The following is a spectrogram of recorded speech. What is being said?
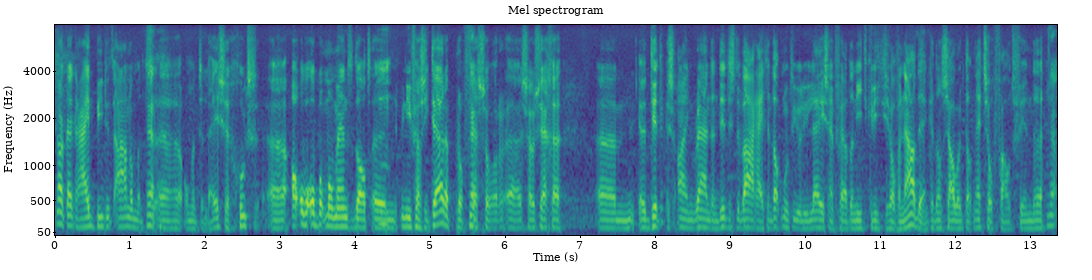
Nou kijk, hij biedt het aan om het, Ja. om het te lezen. Goed, op, op het moment dat een Mm. universitaire professor zou zeggen... ehm, eh, dit is Ayn Rand en dit is de waarheid en dat moeten jullie lezen en verder niet kritisch over nadenken, dan zou ik dat net zo fout vinden Ja.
